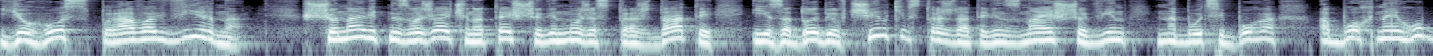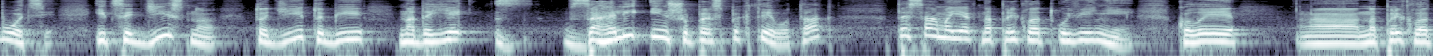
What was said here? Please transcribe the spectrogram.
його справа вірна, що навіть незважаючи на те, що він може страждати і за добі вчинків страждати, він знає, що він на боці Бога, а Бог на його боці. І це дійсно тоді тобі надає взагалі іншу перспективу, так? Те саме, як, наприклад, у війні, коли наприклад,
